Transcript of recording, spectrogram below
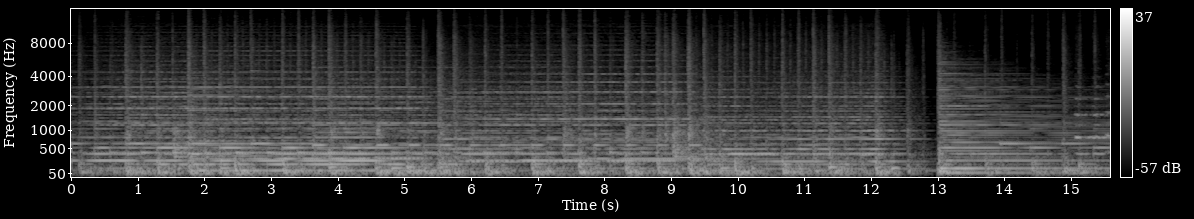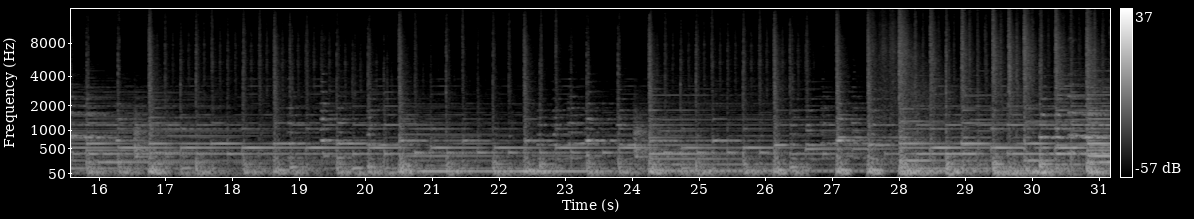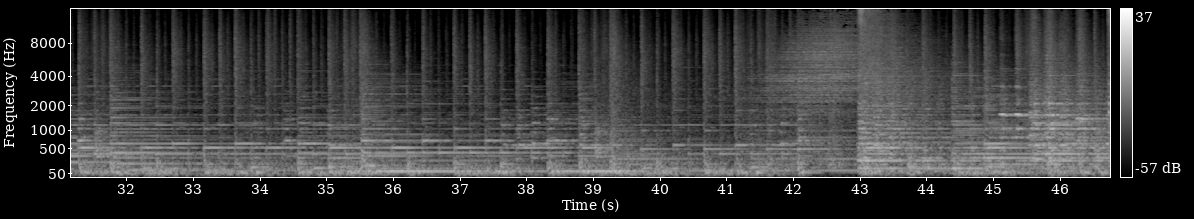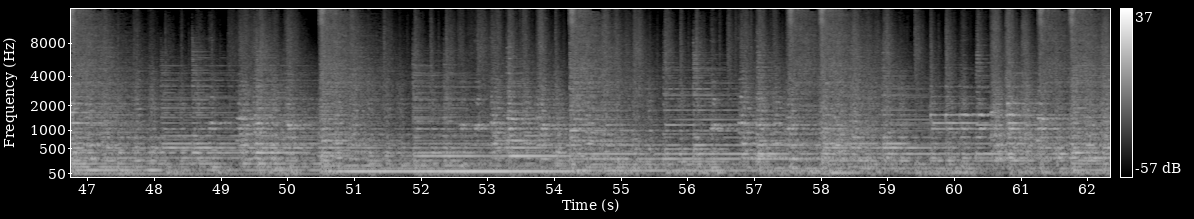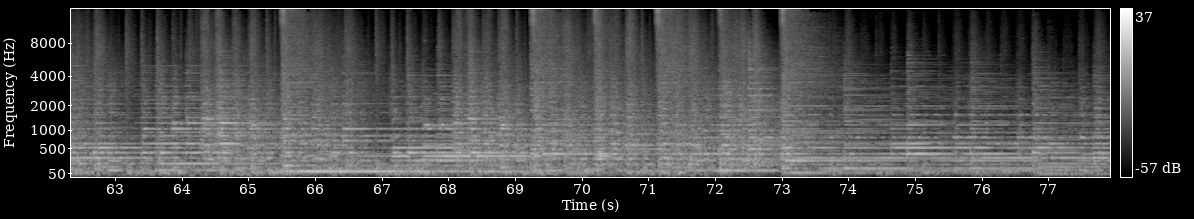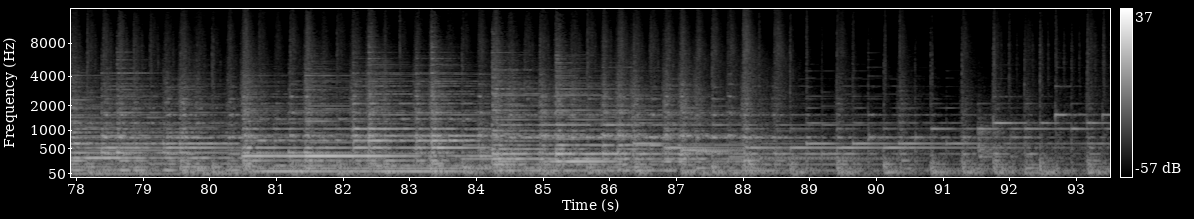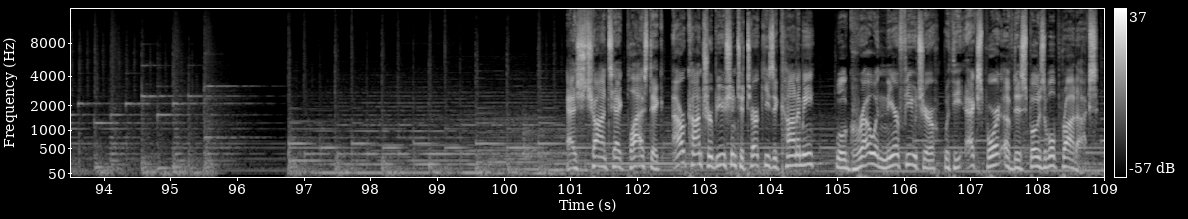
As Çağ-Tek Plastic, our contribution to Turkey's economy will grow in near future with the export of disposable products.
